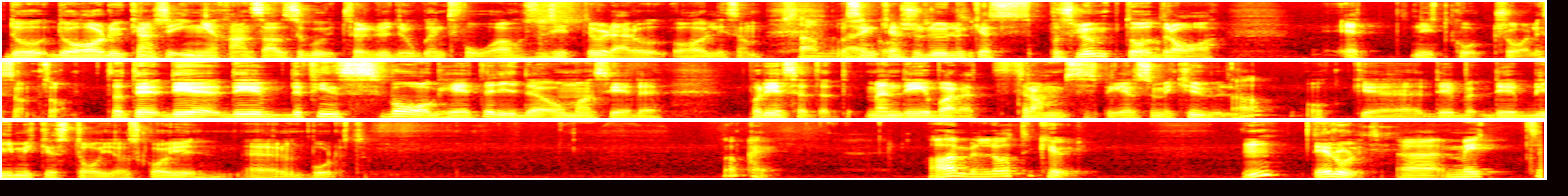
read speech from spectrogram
Då, då har du kanske ingen chans alls att gå ut för du drog en tvåa och så sitter du där och, och liksom... Samlar och sen kort, kanske du lyckas på slump då dra ett nytt kort så liksom. Så, så att det, det, det, det finns svagheter i det om man ser det på det sättet. Men det är bara ett tramsspel som är kul. Ja. Och eh, det, det blir mycket stoj och skoj eh, runt bordet. Okej. Ja, men det låter kul. Mm, det är roligt. Eh, mitt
